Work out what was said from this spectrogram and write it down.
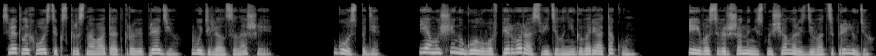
Светлый хвостик с красноватой от крови прядью выделялся на шее. Господи, я мужчину голову в первый раз видела, не говоря о таком. И его совершенно не смущало раздеваться при людях.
